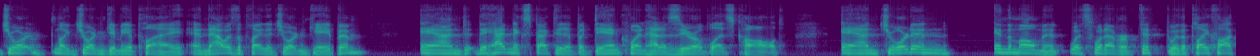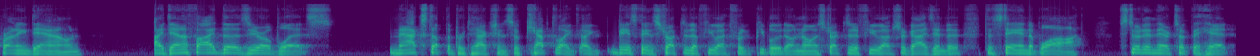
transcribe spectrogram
Jordan like Jordan give me a play and that was the play that Jordan gave him and they hadn't expected it but Dan Quinn had a zero blitz called and Jordan in the moment with whatever with a play clock running down, identified the zero blitz, maxed up the protection, so kept like like basically instructed a few extra people who don't know, instructed a few extra guys into to stay in the block, stood in there, took the hit,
